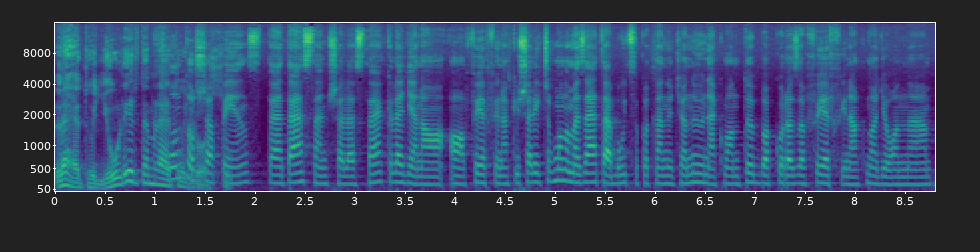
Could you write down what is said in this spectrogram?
lehet, hogy jól értem, lehet, hogy Fontos a rosszul. pénz, tehát álszent se leszek, legyen a, a férfinak is elég. Csak mondom, ez általában úgy szokott lenni, hogyha a nőnek van több, akkor az a férfinak nagyon...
